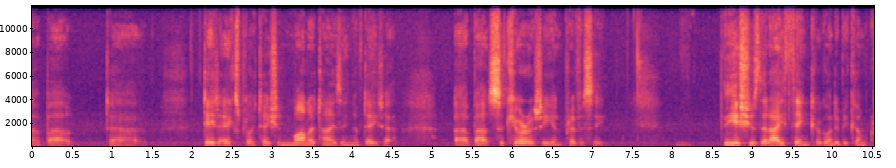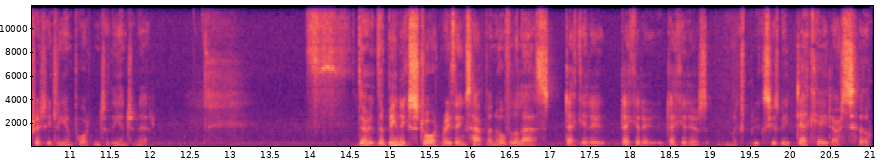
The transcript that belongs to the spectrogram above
about uh, data exploitation, monetizing of data, about security and privacy. The issues that I think are going to become critically important to the internet. There, there have been extraordinary things happen over the last decade, decade, decade, excuse me, decade or so.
